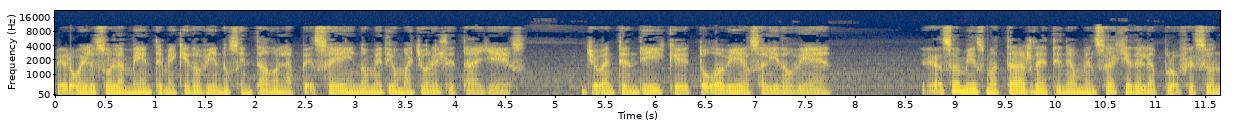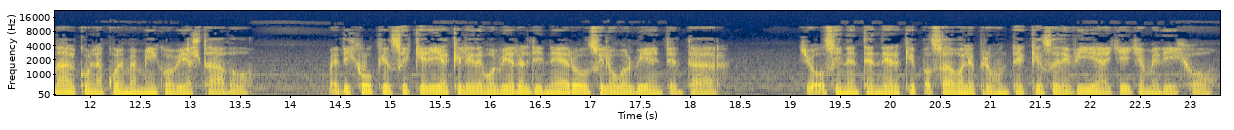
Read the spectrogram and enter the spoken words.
Pero él solamente me quedó viendo sentado en la PC y no me dio mayores detalles. Yo entendí que todo había salido bien. Esa misma tarde tenía un mensaje de la profesional con la cual mi amigo había estado. Me dijo que si quería que le devolviera el dinero o si lo volvía a intentar. Yo sin entender qué pasaba le pregunté qué se debía y ella me dijo,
